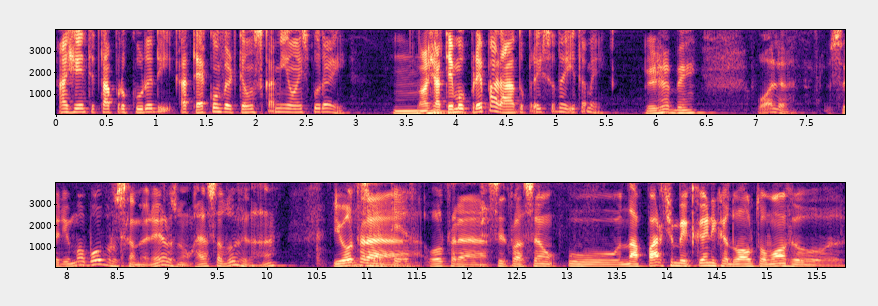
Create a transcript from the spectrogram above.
a gente está à procura de até converter uns caminhões por aí. Hum. Nós já temos preparado para isso daí também. Veja bem. Olha, seria uma boa para os caminhoneiros, não resta dúvida, né? E outra, outra situação, o, na parte mecânica do automóvel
